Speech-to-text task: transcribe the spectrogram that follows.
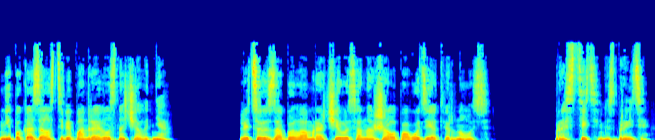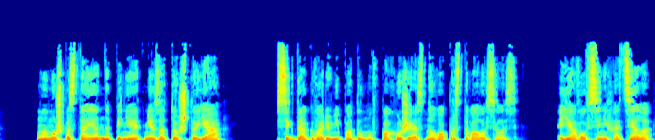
«Мне показалось, тебе понравилось начало дня». Лицо Изабеллы омрачилось, она сжала поводья и отвернулась. «Простите, мисс Брейди, мой муж постоянно пеняет мне за то, что я всегда говорю, не подумав. Похоже, я снова опростоволосилась. Я вовсе не хотела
